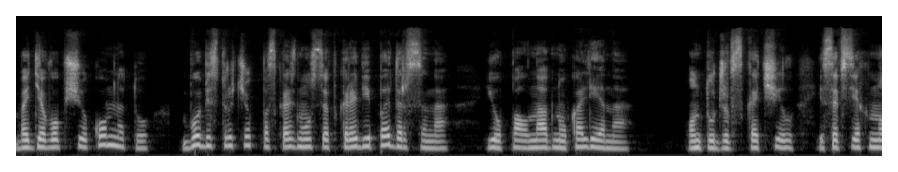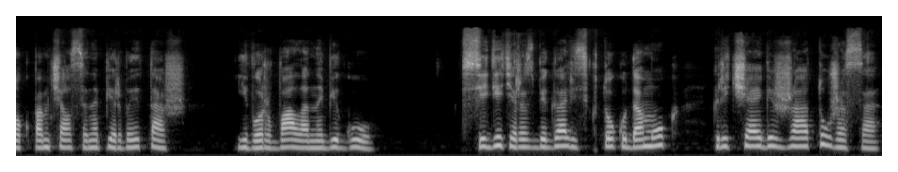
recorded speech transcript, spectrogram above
Войдя в общую комнату, Бобби Стручок поскользнулся в крови Педерсона и упал на одно колено. Он тут же вскочил и со всех ног помчался на первый этаж. Его рвало на бегу. Все дети разбегались кто куда мог, крича и визжа от ужаса.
